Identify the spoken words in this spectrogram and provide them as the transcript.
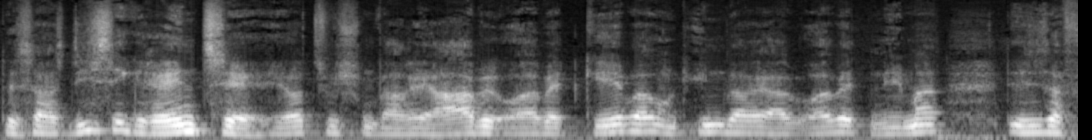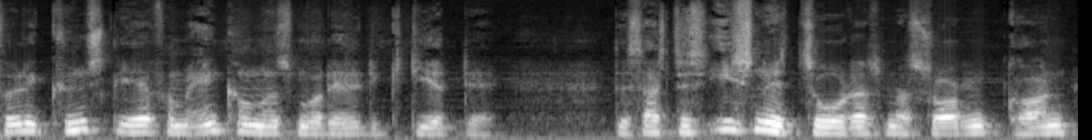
Das heißt, diese Grenze ja, zwischen variabel Arbeitgeber und invariabel Arbeitnehmer, das ist eine völlig künstliche vom Einkommensmodell diktierte. Das heißt, es ist nicht so, dass man sagen kann,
